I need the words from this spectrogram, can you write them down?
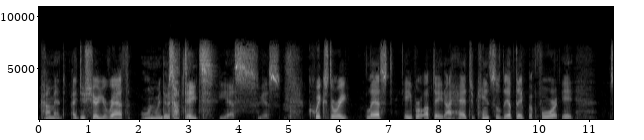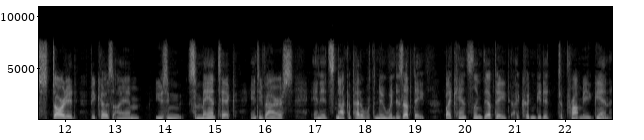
comment. I do share your wrath on Windows updates. Yes, yes. Quick story. Last April update, I had to cancel the update before it started because I am using Symantec antivirus and it's not compatible with the new Windows update. By canceling the update, I couldn't get it to prompt me again.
